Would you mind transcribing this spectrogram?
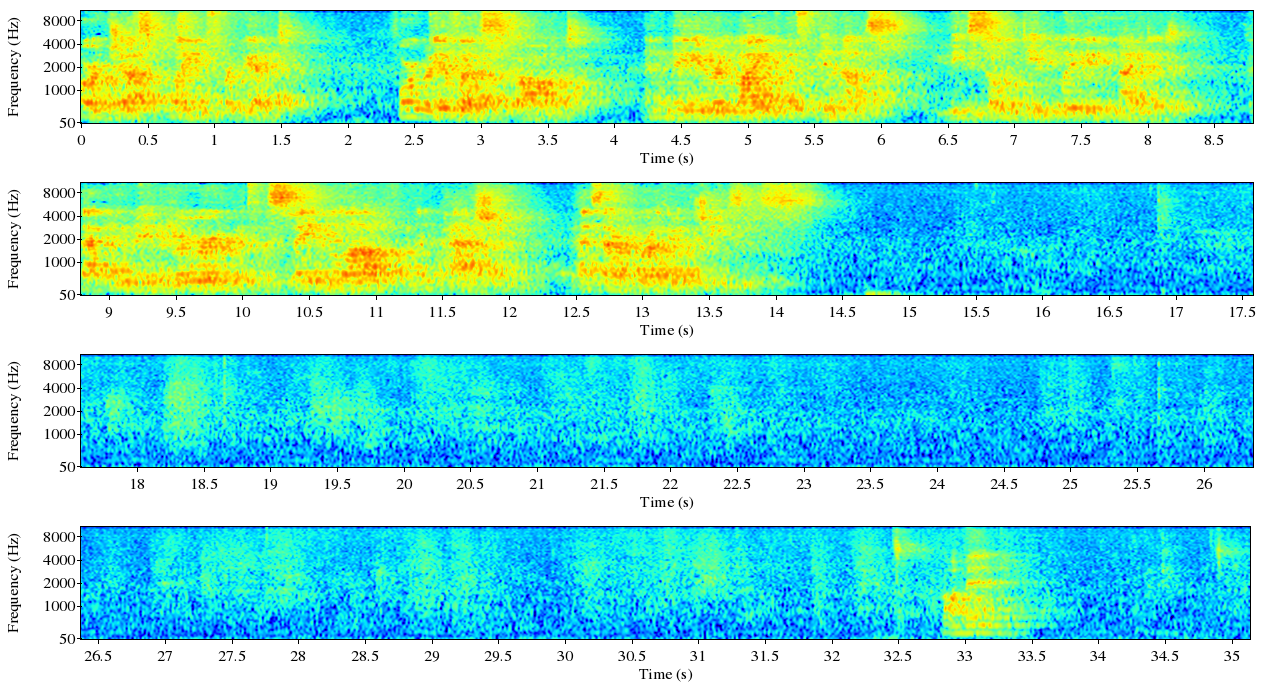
or just plain forget. Forgive us, God, and may your light within us be so deeply ignited that we may burn with the same love and passion as our brother Jesus. Amen.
